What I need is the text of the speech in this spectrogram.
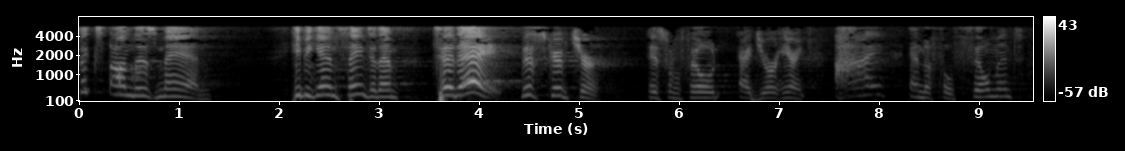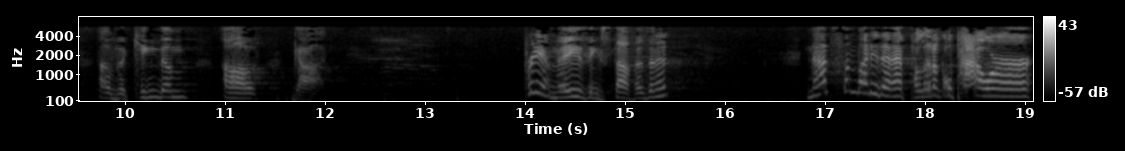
fixed on this man. He began saying to them, Today, this scripture is fulfilled at your hearing. I am the fulfillment of the kingdom of God. Pretty amazing stuff, isn't it? Not somebody that had political power,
